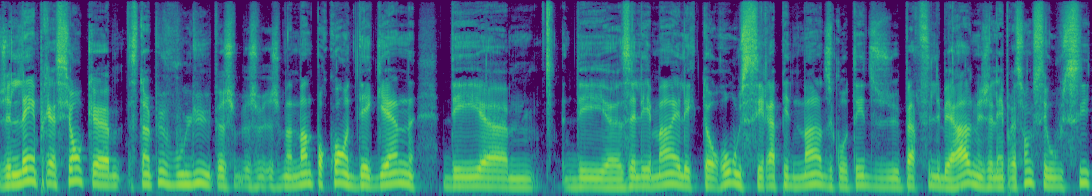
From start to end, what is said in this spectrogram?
J'ai l'impression que c'est un peu voulu. Je, me demande pourquoi on dégaine des, euh, des euh, éléments électoraux aussi rapidement du côté du Parti libéral, mais j'ai l'impression que c'est aussi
